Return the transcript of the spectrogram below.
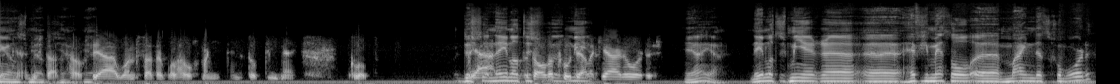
Nothing Else Matters, staat hoog. Ja. One staat ook wel hoog, maar niet in de top 10, nee. Klopt. Dus ja, Nederland het is altijd goed meer- elk jaar door, dus. Ja, ja. Nederland is meer eh, eh, heavy metal eh, minded geworden?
